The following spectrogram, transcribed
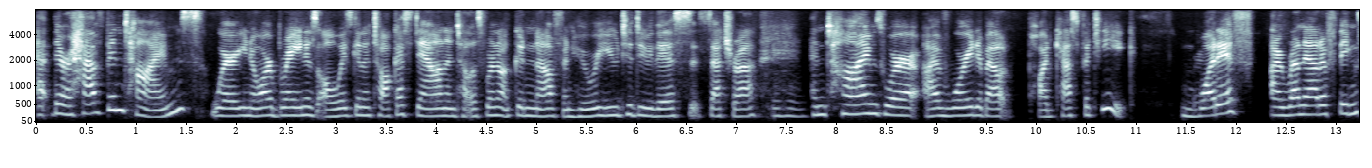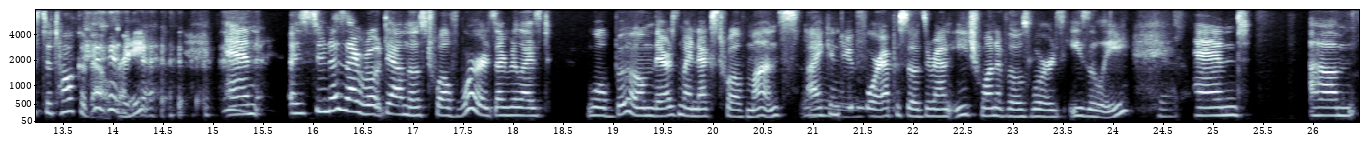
at, there have been times where you know our brain is always going to talk us down and tell us we're not good enough and who are you to do this etc mm-hmm. and times where i've worried about podcast fatigue right. what if i run out of things to talk about right and as soon as i wrote down those 12 words i realized well, boom, there's my next 12 months. Mm-hmm. I can do mm. four episodes around each one of those words easily. Yeah. And um,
